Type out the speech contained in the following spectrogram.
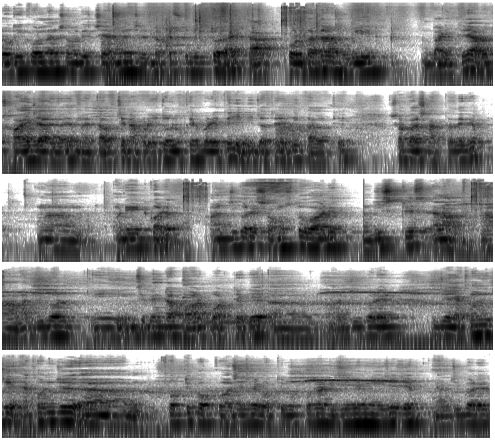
রোগী কল্যাণ সমিতির চেয়ারম্যান ছিলেন ডক্টর সুদীপ্ত রায়। তার কলকাতার হুগলির বাড়িতে আরও ছয় জায়গায় মানে তার চেনা পরিচিত লোকের বাড়িতে ইডি যথারীতি কালকে সকাল সাতটা থেকে রেড করে। আরজিগড়ের সমস্ত ওয়ার্ডে ডিস্ট্রেস অ্যালার্ম আরজিগড় এই ইনসিডেন্টটা হওয়ার পর থেকে আরজিগড়ের যে এখন যে এখন যে কর্তৃপক্ষ আছে, সেই কর্তৃপক্ষটা ডিসিশন নিয়েছে যে আরজিগড়ের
